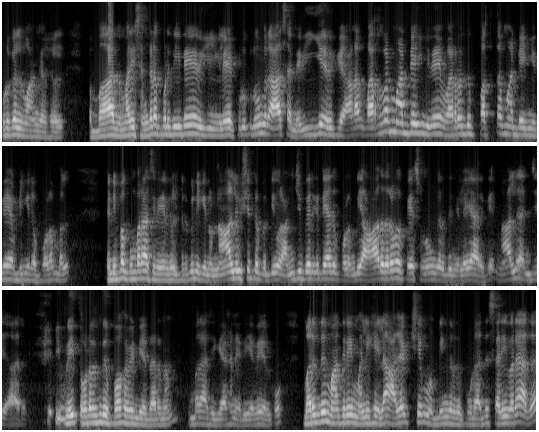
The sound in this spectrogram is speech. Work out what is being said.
குடுக்கல் வாங்கல்கள் அப்பா இந்த மாதிரி சங்கடப்படுத்திக்கிட்டே இருக்கீங்களே கொடுக்கணுங்கிற ஆசை நிறைய இருக்குது ஆனால் வர மாட்டேங்குதே வர்றது பத்த மாட்டேங்குதே அப்படிங்கிற புலம்பல் கண்டிப்பாக கும்பராசி நேர்கள்ட்ட இருக்கும். இன்றைக்கி நம்ம நாலு விஷயத்தை பற்றி ஒரு அஞ்சு பேர்கிட்டயாவது புலம்பி ஆறு தடவை பேசணுங்கிறது நிலையாக இருக்குது நாலு அஞ்சு ஆறு இப்படி தொடர்ந்து போக வேண்டிய தருணம் கும்பராசிக்காக நிறையவே இருக்கும். மருந்து மாத்திரை மளிகையில் அலட்சியம் அப்படிங்கிறது கூடாது. சரிவர அதை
